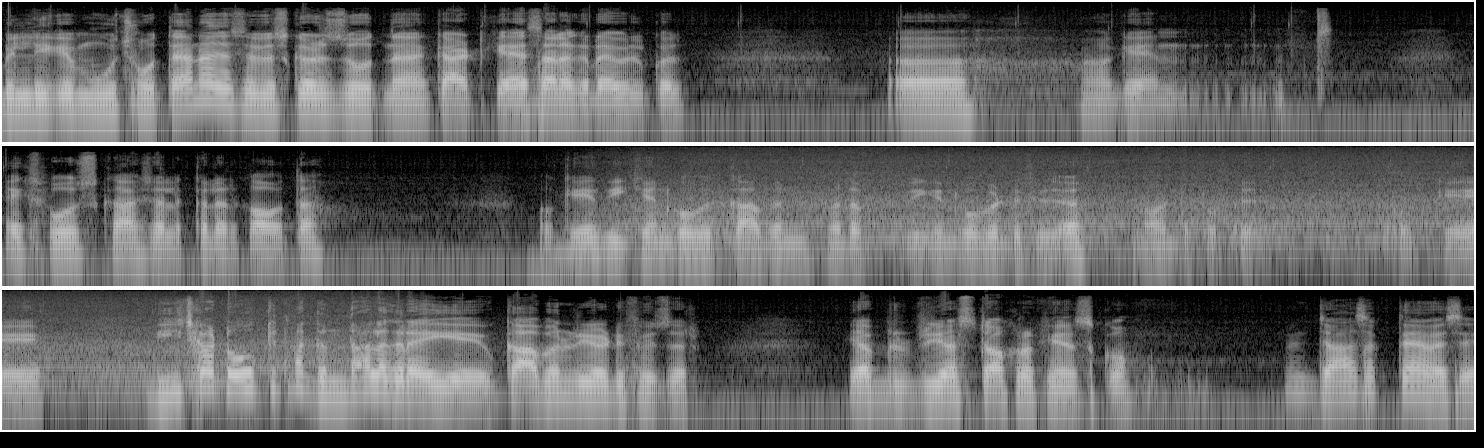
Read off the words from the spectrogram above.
बिल्ली के मूछ होते हैं ना जैसे विस्कर्स जो होते हैं कैट के ऐसा लग रहा है बिल्कुल। अगेन एक्सपोज का अलग कलर का होता। Okay we can go with carbon मतलब we can go with diffuser not okay बीच का टो कितना गंदा लग रहा है ये कार्बन रियर डिफ्यूजर या रियर स्टॉक रखें इसको। जा सकते हैं वैसे।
